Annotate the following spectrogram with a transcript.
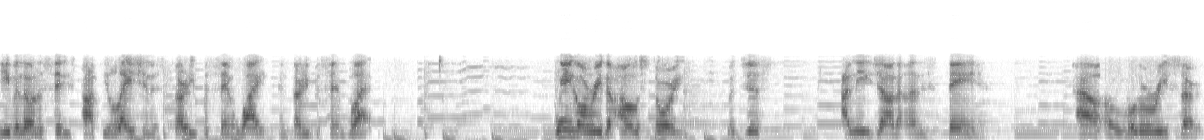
even though the city's population is 30% white and 30% black. We ain't gonna read the whole story, but just I need y'all to understand how a little research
